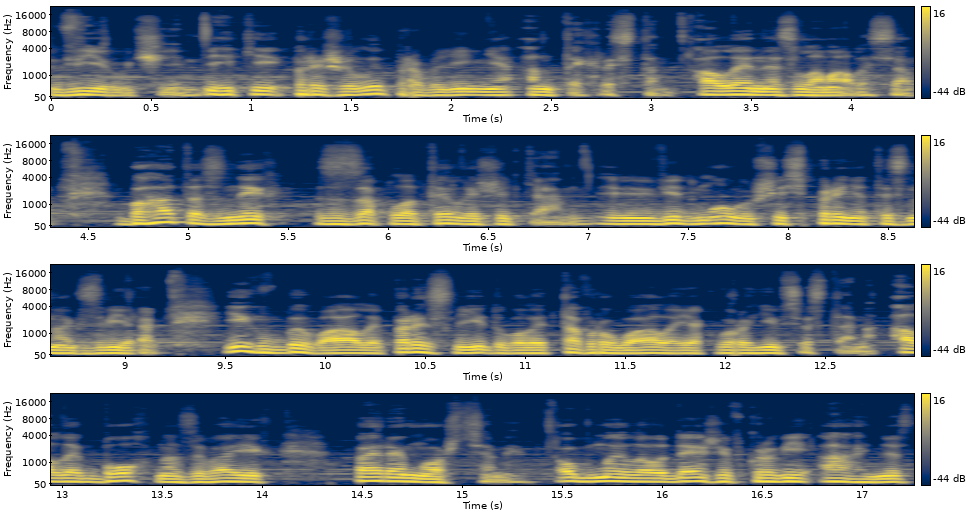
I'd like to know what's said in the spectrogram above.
віручі, які пережили правління Антихриста, але не зламалися. Багато з них заплатили життя, відмовившись прийняти знак звіра. Їх вбивали, переслідували, таврували як ворогів системи. Але Бог називає їх переможцями. Обмили одежі в крові агнець.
